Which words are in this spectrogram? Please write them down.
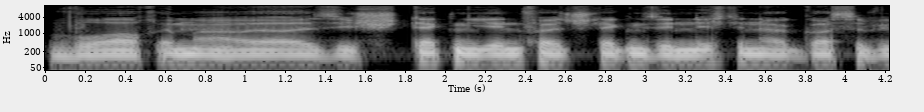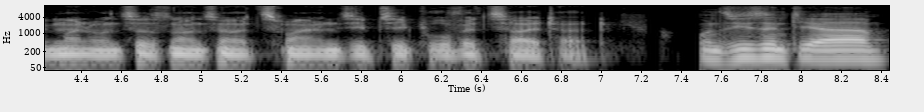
wo auch immer äh, sie stecken. Jedenfalls stecken sie nicht in der Gosse, wie man uns das 1972 prophezeit hat. Und Sie sind ja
